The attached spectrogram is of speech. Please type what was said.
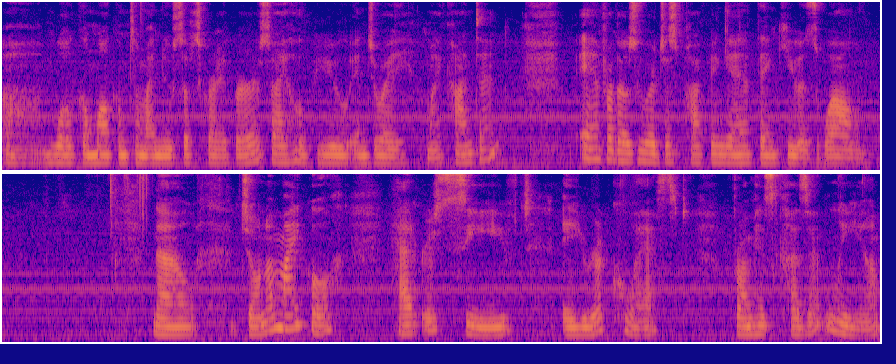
Um, welcome, welcome to my new subscribers. I hope you enjoy my content. And for those who are just popping in, thank you as well. Now, Jonah Michael had received a request from his cousin Liam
